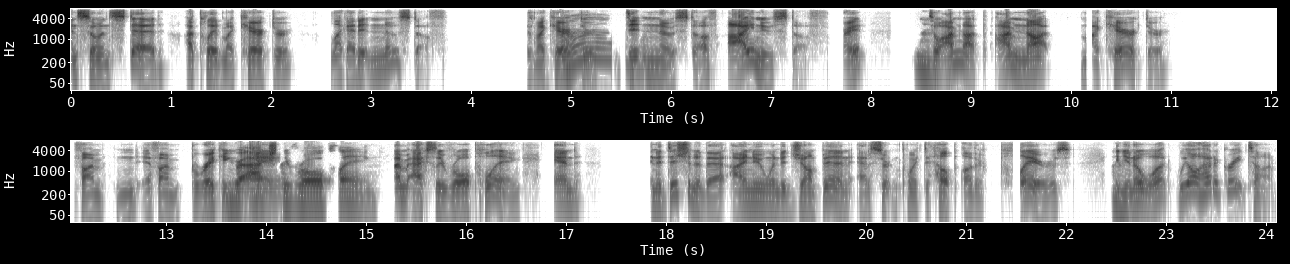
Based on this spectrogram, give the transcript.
And so instead, I played my character like I didn't know stuff. Because my character didn't Ah. know stuff. I knew stuff, right? Mm. So I'm not I'm not my character if I'm if I'm breaking You're the game. actually role playing. I'm actually role playing. And in addition to that, I knew when to jump in at a certain point to help other players. And Mm. you know what? We all had a great time.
